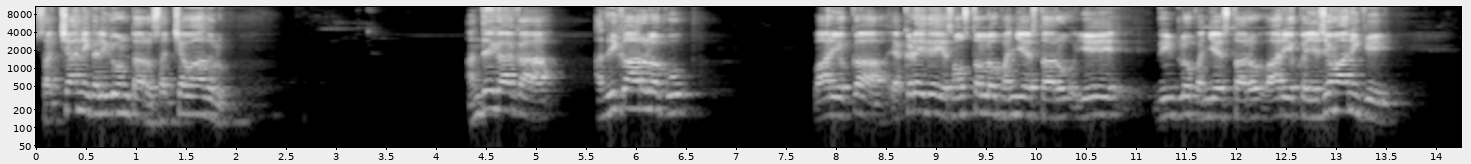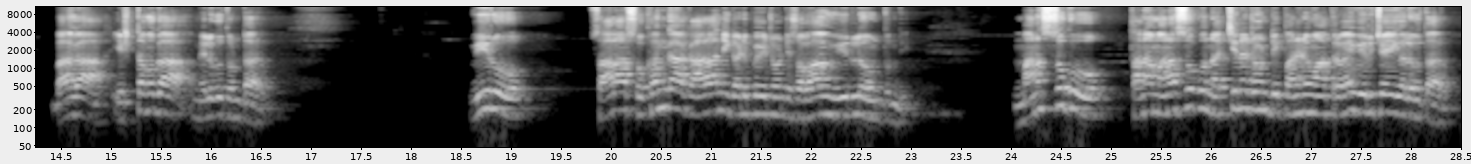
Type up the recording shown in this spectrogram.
సత్యాన్ని కలిగి ఉంటారు సత్యవాదులు. అంతేగాక అధికారులకు వారి యొక్క ఎక్కడైతే ఏ సంస్థల్లో పనిచేస్తారో ఏ దీంట్లో పనిచేస్తారో వారి యొక్క యజమానికి బాగా ఇష్టముగా మెలుగుతుంటారు. వీరు చాలా సుఖంగా కాలాన్ని గడిపేటువంటి స్వభావం వీరిలో ఉంటుంది. మనస్సుకు తన మనసుకు నచ్చినటువంటి పనిని మాత్రమే వీరు చేయగలుగుతారు.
